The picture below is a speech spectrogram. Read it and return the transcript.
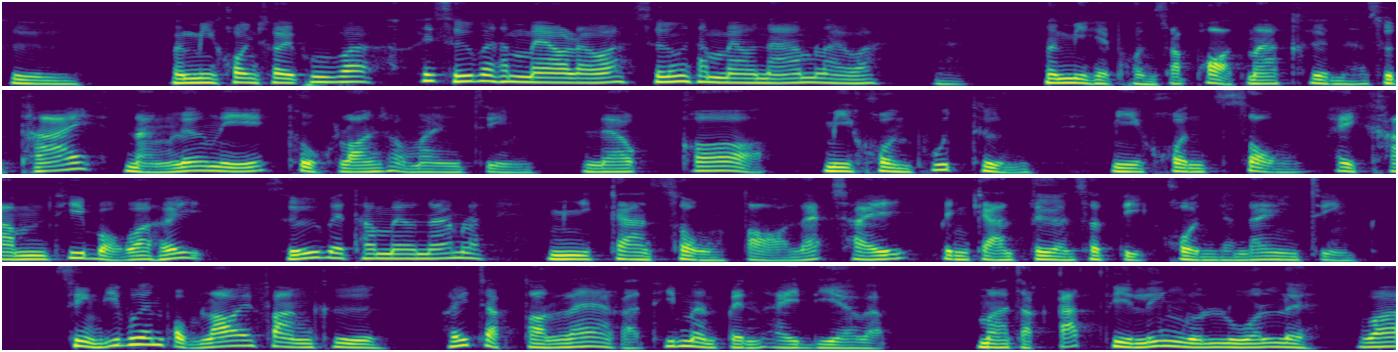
คือ มันมีคนเคยพูดว่าเฮ้ยซื้อมาทำแมวอะไรวะซื้อมาทำแมวน้ำอะไรวะนะมันมีเหตุผล support มากขึ้นนะสุดท้ายหนังเรื่องนี้ถูกร้อนออกมาจริงๆแล้วก็ มีคนพูดถึง มีคนส่งไอ้คำที่บอกว่าเฮ้ย ซื้อไปทำแมวน้ำอะไรมีการส่งต่อและใช้เป็นการเตือนสติคนกันได้จริง ๆ สิ่งที่เพื่อนผมเล่าให้ฟังคือเฮ้ยจากตอนแรกอะที่มันเป็นไอเดียแบบ มาจาก gut feeling ล้วนๆเลยว่า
